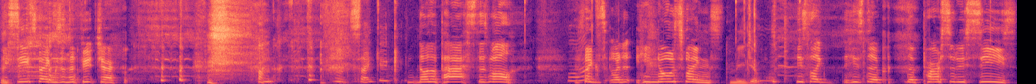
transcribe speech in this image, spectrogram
he sees things in the future. Psychic. No, the past as well. Things when he knows things. Medium. He's like he's the the person who sees.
